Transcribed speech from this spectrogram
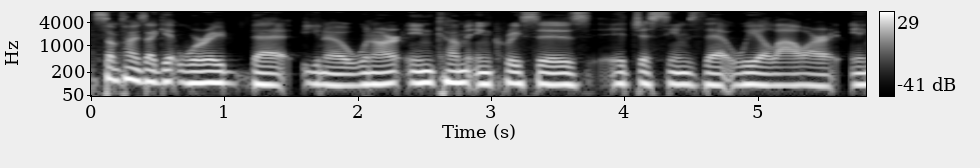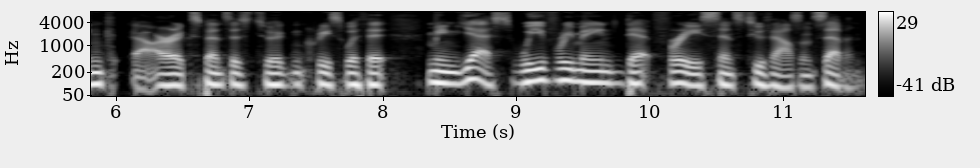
sometimes I get worried that you know when our income increases, it just seems that we allow our inc- our expenses to increase with it. I mean, yes, we've remained debt free since 2007.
